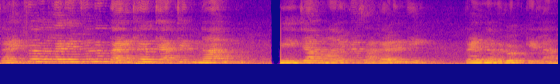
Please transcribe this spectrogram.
ताईचा बदला घ्यायचा तर ताईच्या ज्या चिन्हांनी ज्या महाविकास आघाडीने ताईंना विरोध केला.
